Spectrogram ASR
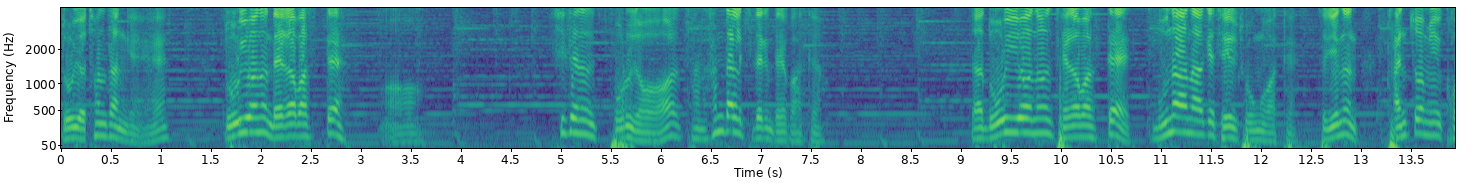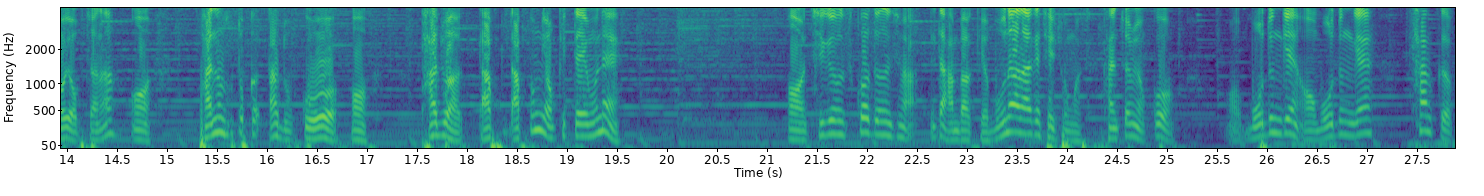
노이어 천상계. 노이어는 내가 봤을 때, 어, 시세는 모르죠. 한 한달 기다리면 될 것 같아요. 자, 노이어는 제가 봤을 때 무난하게 제일 좋은 것 같아. 자, 얘는 단점이 거의 없잖아. 어, 반응 속도가 다 높고, 어, 다 좋아. 나, 나쁜 게 없기 때문에, 어, 지금 스쿼드는 지금 아- 일단 안 바뀌어. 무난하게 제일 좋은 것 같아. 단점이 없고, 어, 모든 게, 어, 모든 게 상급.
